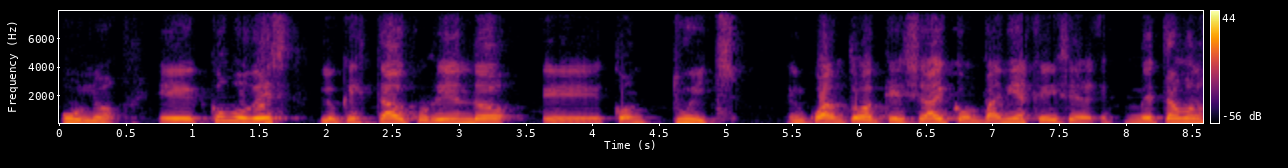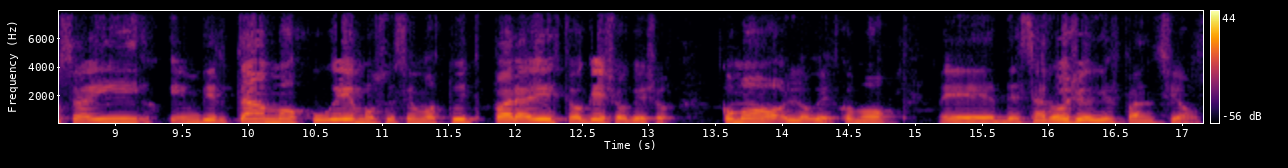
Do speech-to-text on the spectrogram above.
Uno, eh, ¿cómo ves lo que está ocurriendo eh, con Twitch? En cuanto a que ya hay compañías que dicen, metámonos ahí, invirtamos, juguemos, usemos Twitch para esto, aquello, aquello. ¿Cómo lo ves como eh, desarrollo y expansión?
